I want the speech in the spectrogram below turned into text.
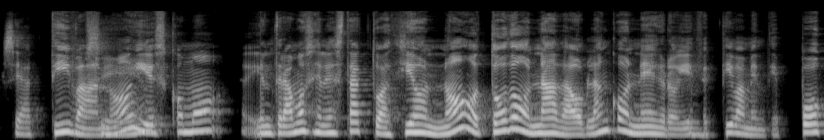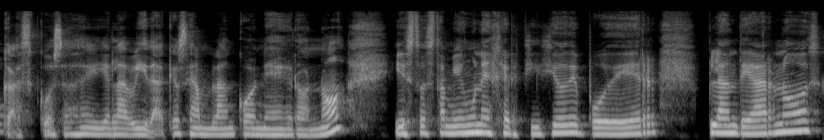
se activa, ¿no? Sí. Y es como entramos en esta actuación, ¿no? O todo o nada, o blanco o negro. Y efectivamente, pocas cosas hay en la vida que sean blanco o negro, ¿no? Y esto es también un ejercicio de poder plantearnos,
